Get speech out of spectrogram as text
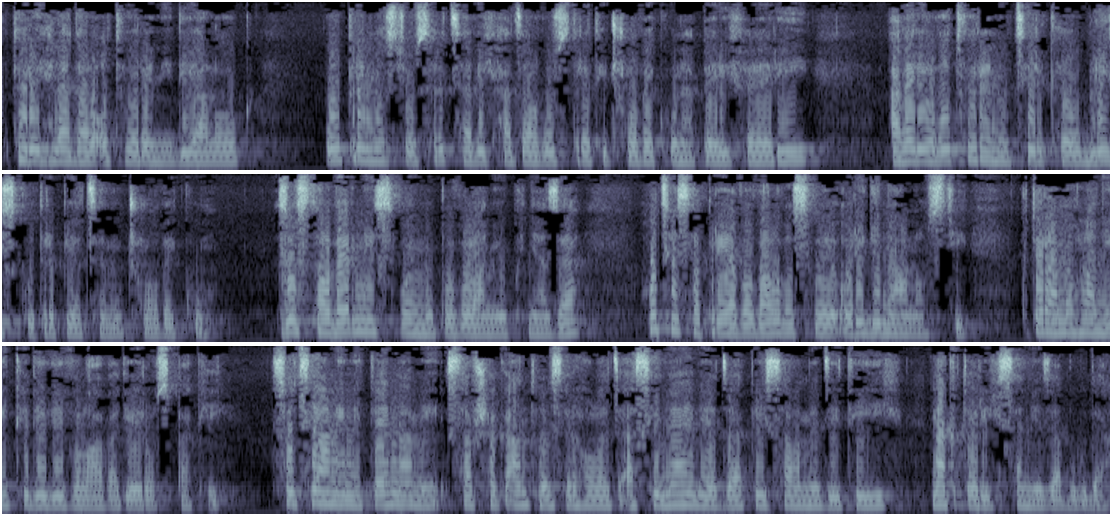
ktorý hľadal otvorený dialog, úprimnosťou srdca vychádzal v ústrety človeku na periférii, a veril v otvorenú církev blízku trpiacemu človeku. Zostal verný svojmu povolaniu kňaza, hoci sa prijavoval vo svojej originálnosti, ktorá mohla niekedy vyvolávať aj rozpaky. Sociálnymi témami sa však Anton Serholec asi najviac zapísal medzi tých, na ktorých sa nezabúda.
